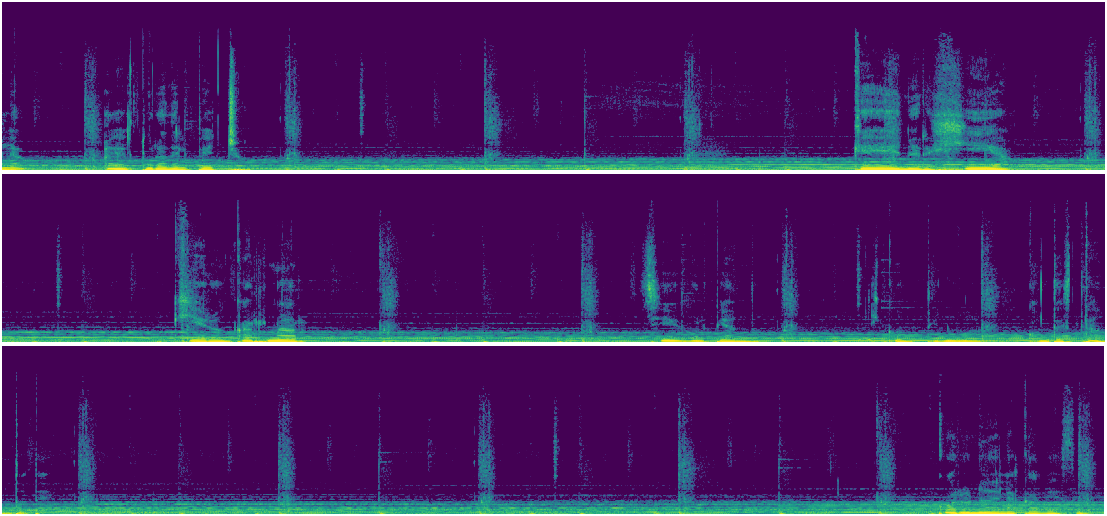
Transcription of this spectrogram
A la altura del pecho. ¿Qué energía quiero encarnar. Sigue golpeando y continúa contestándote. Corona de la cabeza.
